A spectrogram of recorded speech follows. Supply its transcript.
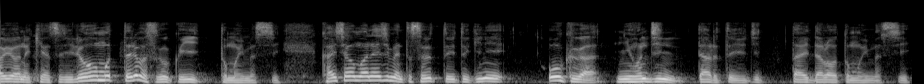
うような気がする両方持っていればすごくいいと思いますし会社をマネジメントするという時に多くが日本人であるという実態だろうと思いますし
